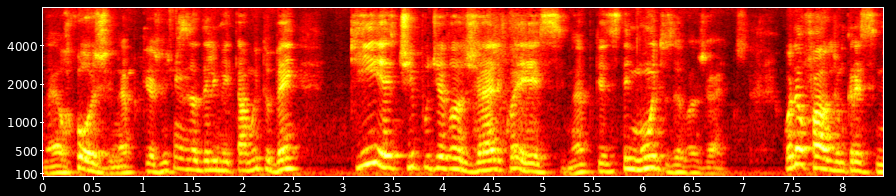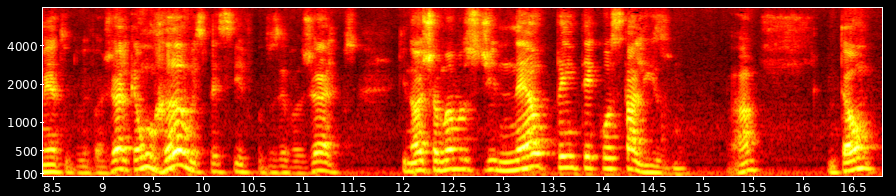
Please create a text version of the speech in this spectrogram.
né? hoje, né? porque a gente precisa delimitar muito bem que tipo de evangélico é esse, né? Porque existem muitos evangélicos. Quando eu falo de um crescimento do evangélico, é um ramo específico dos evangélicos que nós chamamos de neopentecostalismo. Tá? Então,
